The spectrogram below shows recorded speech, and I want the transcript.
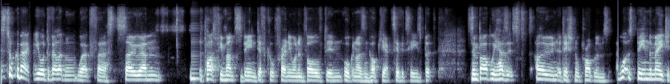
let's talk about your development work first. So um, the past few months have been difficult for anyone involved in organising hockey activities, but Zimbabwe has its own additional problems. What has been the major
